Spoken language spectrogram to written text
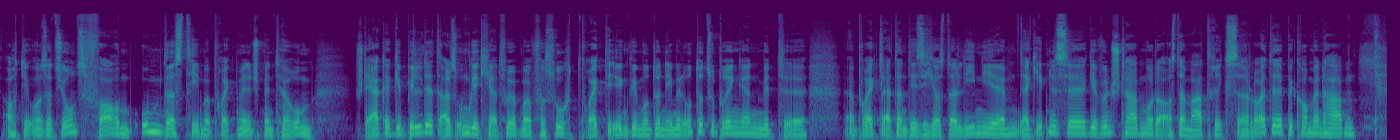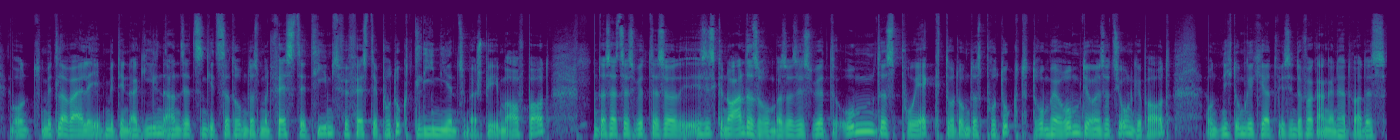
auch die Organisationsform um das Thema Projektmanagement herum stärker gebildet als umgekehrt. Früher hat man versucht, Projekte irgendwie im Unternehmen unterzubringen mit äh, Projektleitern, die sich aus der Linie Ergebnisse gewünscht haben oder aus der Matrix äh, Leute bekommen haben. Und mittlerweile eben mit den agilen Ansätzen geht es darum, dass man feste Teams für feste Produktlinien zum Beispiel eben aufbaut. Und das heißt, es wird also, es ist genau andersrum. Also es wird um das Projekt oder um das Produkt drumherum die Organisation gebaut und nicht umgekehrt, wie es in der Vergangenheit war. Das,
